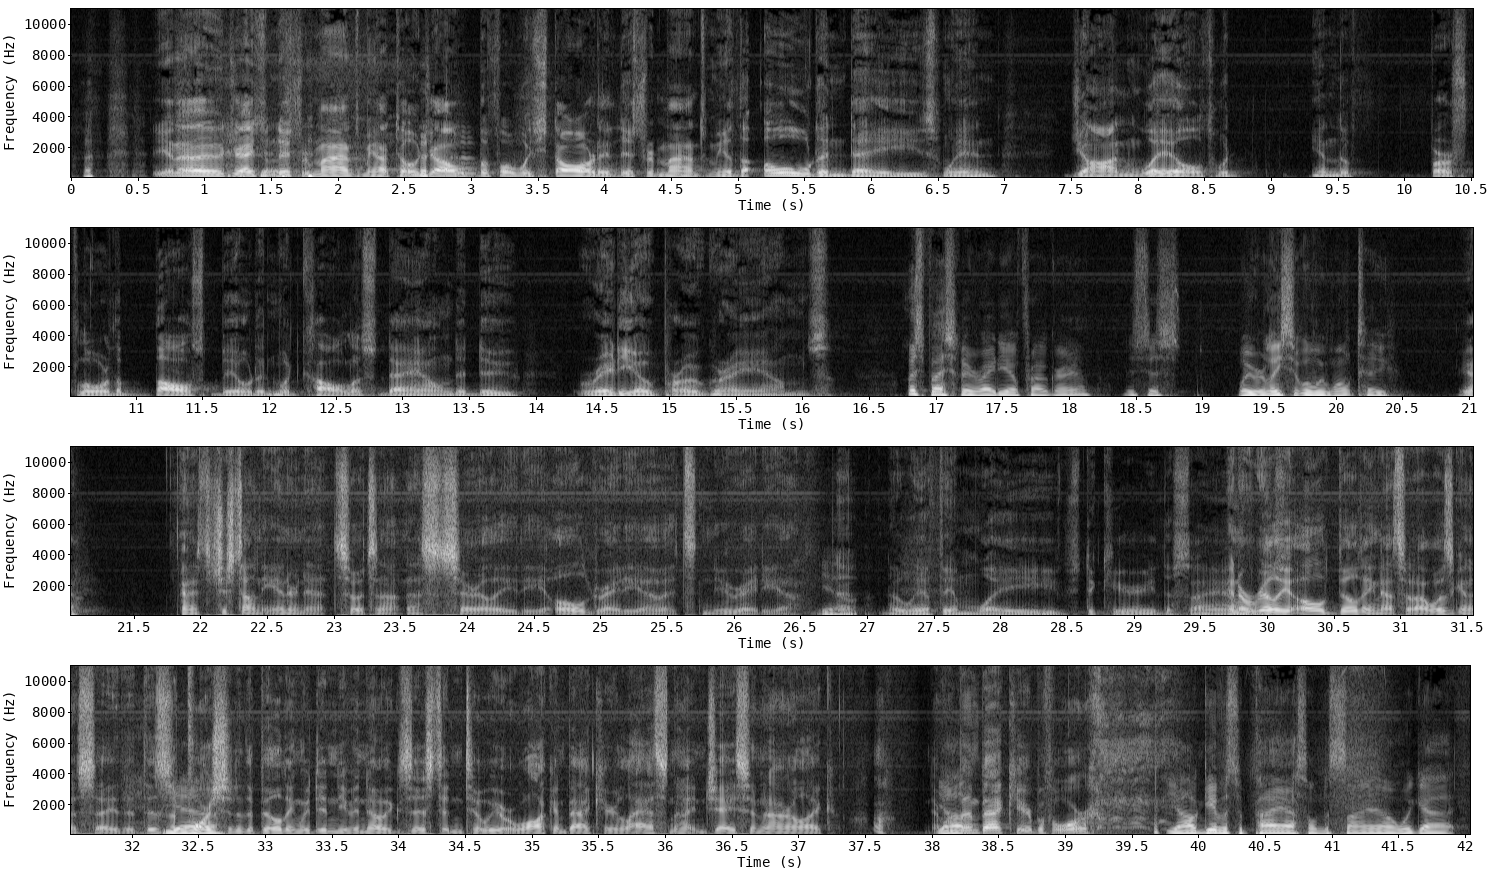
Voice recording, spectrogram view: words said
You know, Jason, this reminds me, I told y'all before we started, this reminds me of the olden days when John Wells would, in the first floor of the Bost building, would call us down to do radio programs. especially a radio program. It's just we release it when we want to. Yeah. And it's just on the internet, so it's not necessarily the old radio, it's new radio. Yeah, No, no FM waves to carry the sound. In a really old building, that's what I was going to say. That this is Yeah. a portion of the building we didn't even know existed until we were walking back here last night, and Jason and I are like, huh, never Yeah. been back here before. y'all give us a pass on the sound. We got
